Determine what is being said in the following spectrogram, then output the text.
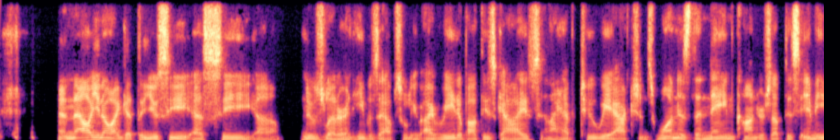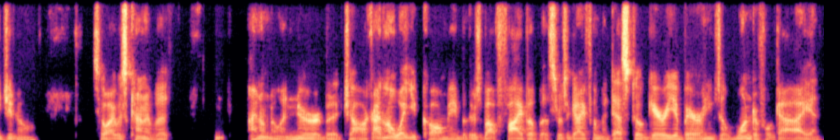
and now, you know, I get the UCSC uh, newsletter, and he was absolutely. I read about these guys, and I have two reactions. One is the name conjures up this image, you know. So I was kind of a I don't know, a nerd, but a jock. I don't know what you'd call me, but there's about five of us. There's a guy from Modesto, Gary Ybarra, he was a wonderful guy. And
